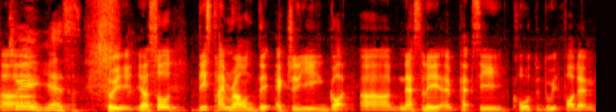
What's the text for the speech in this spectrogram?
Uh, yes. Cui, yeah. So this time round they actually got uh, Nestle and Pepsi Co to do it for them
